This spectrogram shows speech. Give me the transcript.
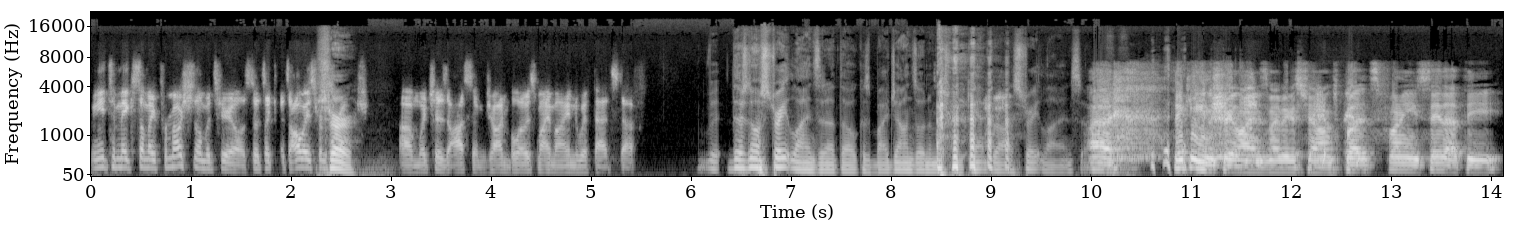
we need to make some like promotional material, so it's like it's always from Sure. scratch, um, which is awesome. John blows my mind with that stuff. There's no straight lines in it though, because by John's own admission, you can't draw a straight line. So Uh, thinking in a straight line is my biggest challenge. But it's funny you say that. The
